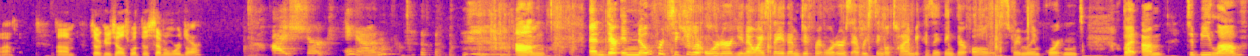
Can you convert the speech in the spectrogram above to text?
Wow. Um, so, can you tell us what those seven words are? I sure can. um, and they're in no particular order. You know, I say them different orders every single time because I think they're all extremely important. But um, to be love,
